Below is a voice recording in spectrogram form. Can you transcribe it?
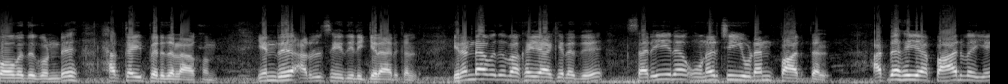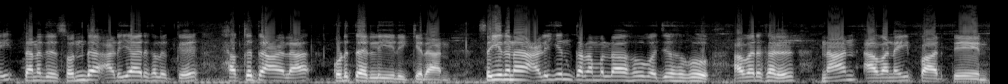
போவது கொண்டு ஹக்கை பெறுதலாகும் என்று அருள் செய்திருக்கிறார்கள். இரண்டாவது வகையாகிறது சரீர உணர்ச்சியுடன் பார்த்தல். அத்தகைய பார்வையை தனது சொந்த அடியார்களுக்கு ஹக்கு தாலா கொடுத்தள்ளியிருக்கிறான். செய்தன அலியின் கரமல்லாஹு வஜுஹு அவர்கள் நான் அவனை பார்த்தேன்.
